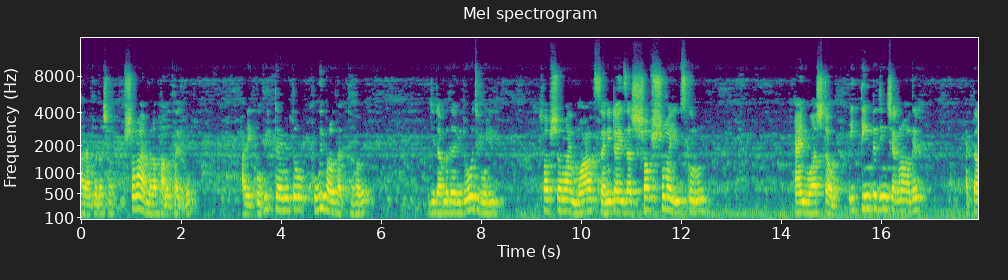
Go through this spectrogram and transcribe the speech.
আর আপনারা সব সময় আপনারা ভালো থাকবেন। আর এই কোভিড টাইমে তো খুবই ভালো থাকতে হবে। যেটা আপনাদের আমি রোজ বলি, সব সময় মাস্ক স্যানিটাইজার সব সময় ইউজ করুন হ্যান্ড ওয়াশটাও এই তিনটে জিনিস এখন আমাদের একটা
